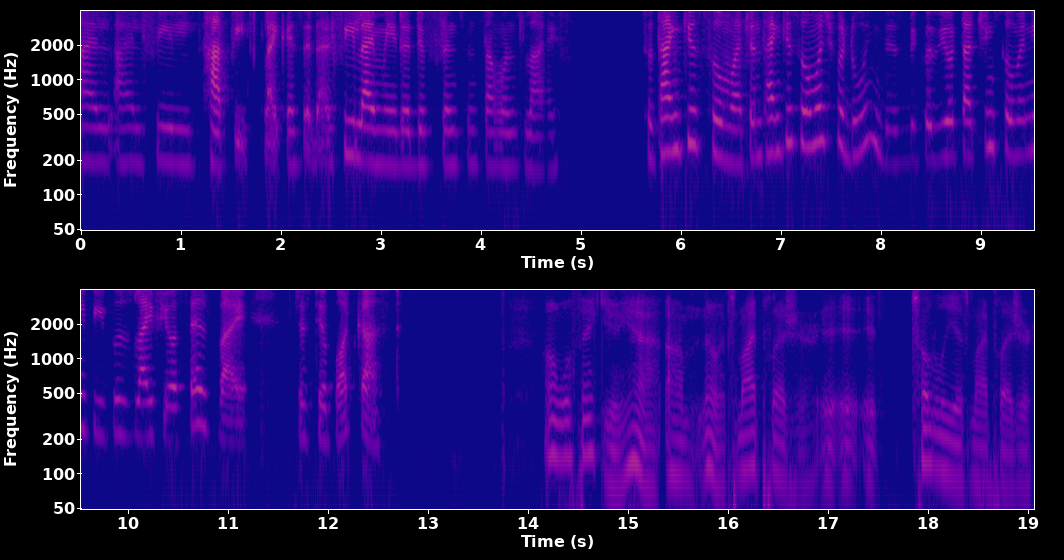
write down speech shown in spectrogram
I'll I'll feel happy. Like I said, I'll feel I made a difference in someone's life. So thank you so much, and thank you so much for doing this because you're touching so many people's life yourself by just your podcast. Oh well, thank you. Yeah, um, no, it's my pleasure. It, it, it totally is my pleasure.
